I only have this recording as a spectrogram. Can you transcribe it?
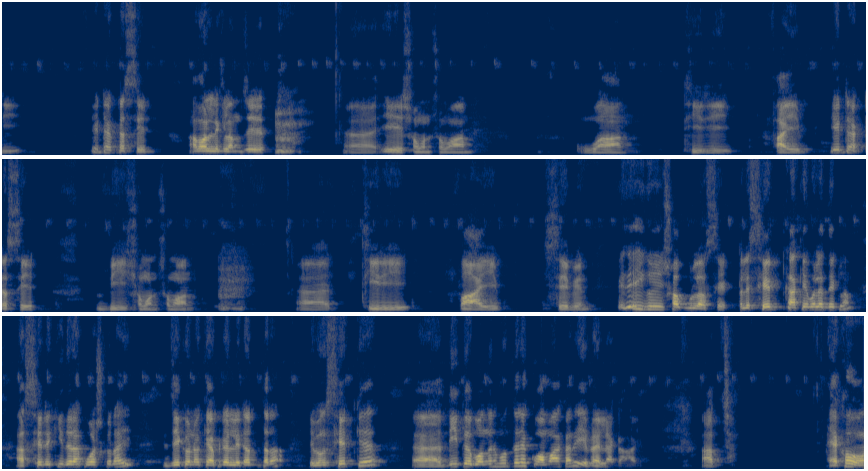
ডি এটা একটা সেট আবার লিখলাম যে এ সমান সমান ওয়ান, থ্রি, ফাইভ, এটা একটা সেট। বি সমান সমান থ্রি, ফাইভ, সেভেন। এই যে এইগুলি সবগুলো সেট। তাহলে সেট কাকে বলে দেখলাম? আর সেটে কি দ্বারা প্রকাশ করা হয়? যে কোনো ক্যাপিটাল লেটার দ্বারা এবং সেটকে দ্বিতীয় বন্ধের মধ্যে কমা আকারে এভাবে লেখা হয়। আচ্ছা। এখন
